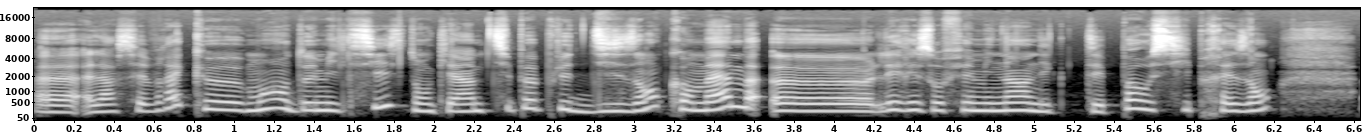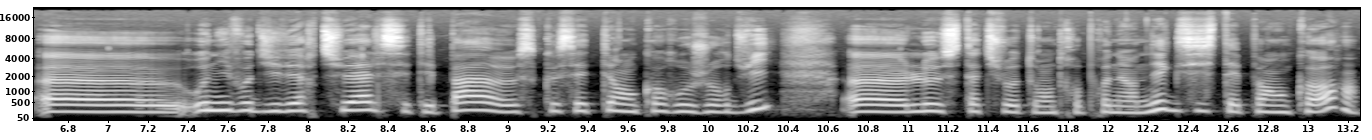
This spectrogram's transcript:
Alors c'est vrai que moi en 2006, donc il y a un petit peu plus de 10 ans quand même, les réseaux féminins n'étaient pas aussi présents. au niveau du virtuel, c'était pas ce que c'était encore aujourd'hui. le statut auto-entrepreneur n'existait pas encore.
